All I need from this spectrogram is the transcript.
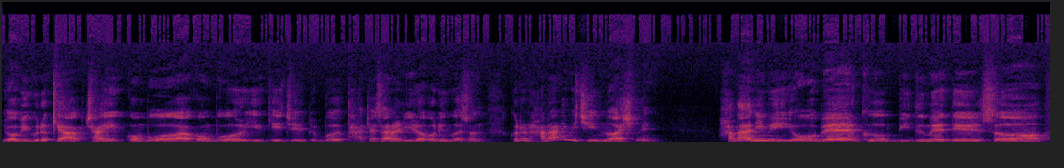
욥이 그렇게 악창 있고 뭐하고 뭐뭐다 재산을 잃어버린 것은 그런 하나님이 진노하시면 하나님이 욥의 그 믿음에 대해서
